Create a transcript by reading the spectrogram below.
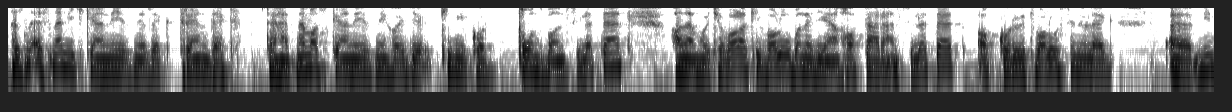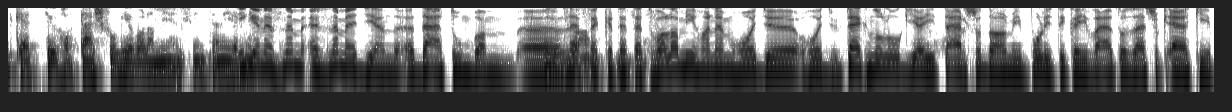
Ezt, nem így kell nézni, ezek trendek. Tehát nem azt kell nézni, hogy ki mikor pontban született, hanem hogyha valaki valóban egy ilyen határán született, akkor őt valószínűleg mindkettő hatás fogja valamilyen szinten érni. Igen, ez nem, ez nem egy ilyen dátumban így lefektetett van, valami, hanem hogy, hogy technológiai, társadalmi, politikai változások elkép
